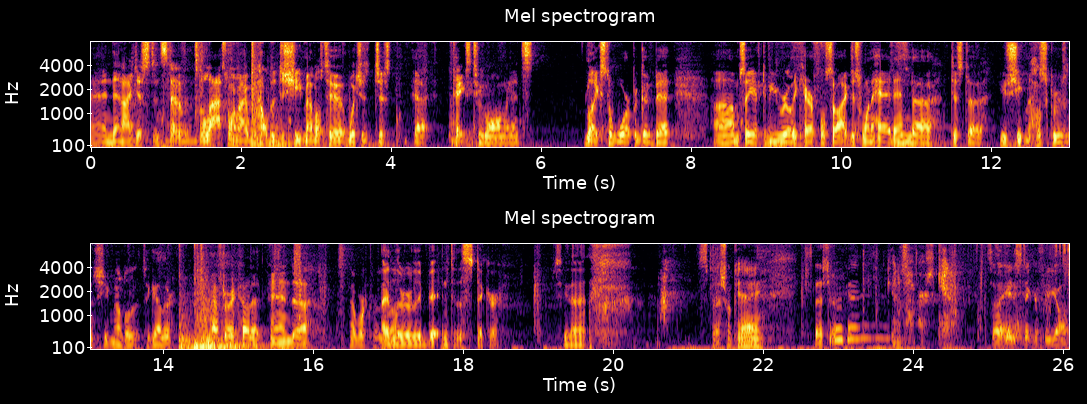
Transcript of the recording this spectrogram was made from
And then I just, instead of, the last one I welded the sheet metal to it, which is just, uh, takes too long and it's, likes to warp a good bit. Um, so you have to be really careful. So I just went ahead and uh, just uh, used sheet metal screws and sheet metal it together after I cut it. And uh, that worked really I well. literally bit into the sticker. See that? Special K. Special K. Get him, Poppers, get him. So I ate a sticker for y'all.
